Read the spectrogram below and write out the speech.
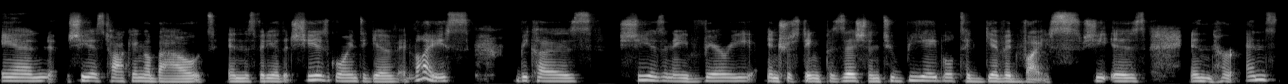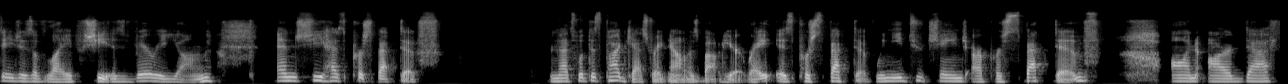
And she is talking about in this video that she is going to give advice because she is in a very interesting position to be able to give advice. She is in her end stages of life. She is very young and she has perspective. And that's what this podcast right now is about here, right? Is perspective. We need to change our perspective on our death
